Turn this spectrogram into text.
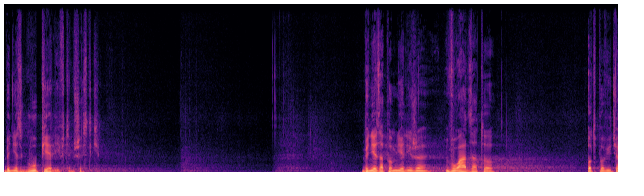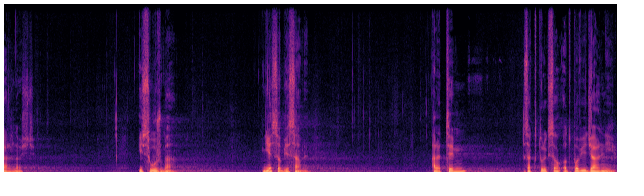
by nie zgłupieli w tym wszystkim. By nie zapomnieli, że władza to odpowiedzialność i służba nie sobie samym, ale tym, za których są odpowiedzialni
